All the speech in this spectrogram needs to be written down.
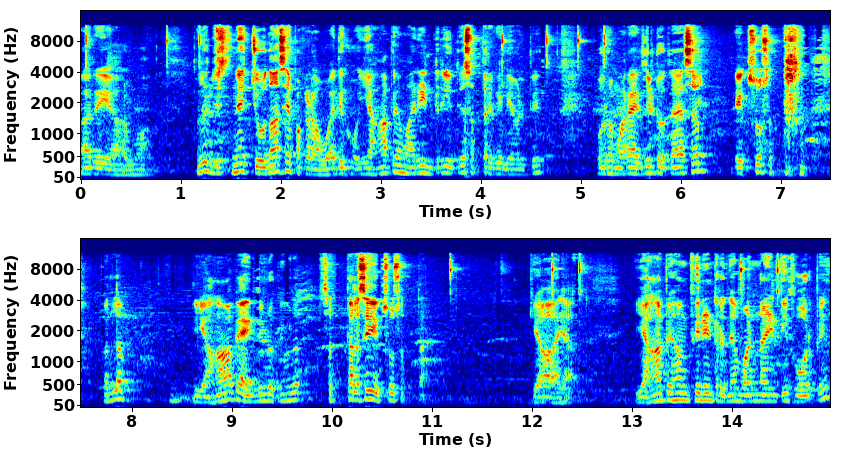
अरे यार, वाह। मतलब जिसने 14 से पकड़ा हुआ है, देखो, यहाँ पे हमारी एंट्री होती है सत्तर के लेवल पे, और हमारा एग्जिट होता है सर 170 मतलब यहाँ पे एग्जिट होते हैं मतलब सत्तर से 170 क्या यार? यहाँ पे हम फिर इंटर हैं 194 पे।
